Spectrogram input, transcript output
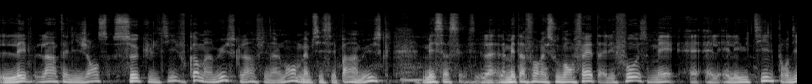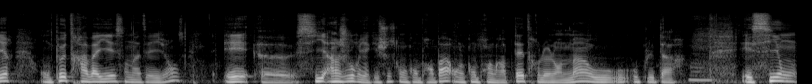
Mhm. L'intelligence se cultive comme un muscle, hein, finalement, même si ce n'est pas un muscle. Mhm. Mais ça, la, métaphore est souvent faite, elle est fausse, mais elle, elle, est utile pour dire on peut travailler son intelligence et euh, si un jour il y a quelque chose qu'on ne comprend pas, on le comprendra peut-être le lendemain ou, plus tard. Mm. Et si on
